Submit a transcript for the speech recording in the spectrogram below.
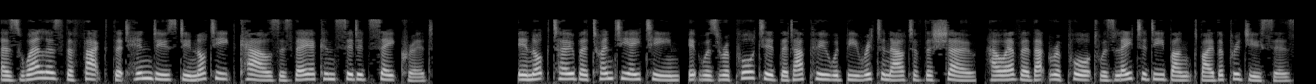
As well as the fact that Hindus do not eat cows as they are considered sacred. In October 2018, it was reported that Apu would be written out of the show, however that report was later debunked by the producers.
